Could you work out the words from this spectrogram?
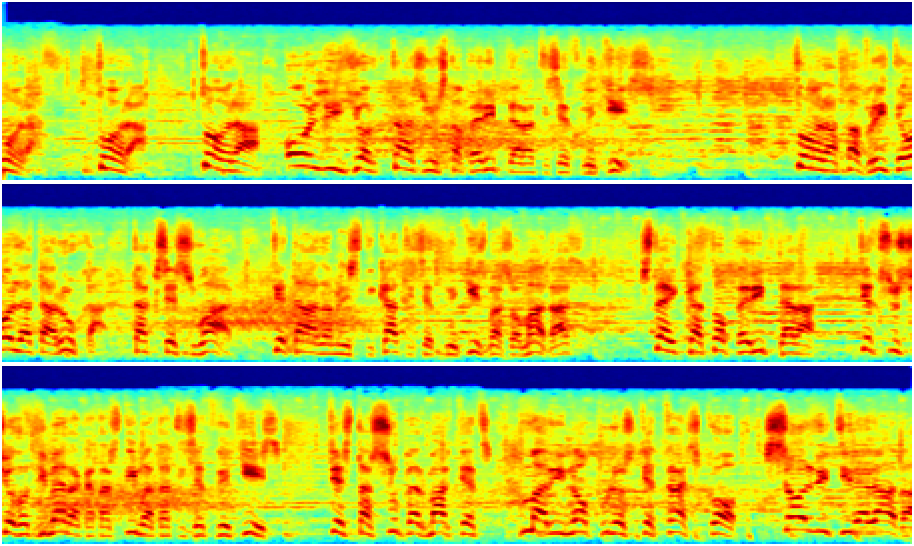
Τώρα, τώρα, τώρα όλοι γιορτάζουν στα περίπτερα της Εθνικής. Τώρα θα βρείτε όλα τα ρούχα, τα αξεσουάρ και τα αναμνηστικά της εθνικής μας ομάδας στα 100 περίπτερα και εξουσιοδοτημένα καταστήματα της Εθνικής και στα σούπερ μάρκετς Μαρινόπουλος και Τρέσκο σε όλη την Ελλάδα.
